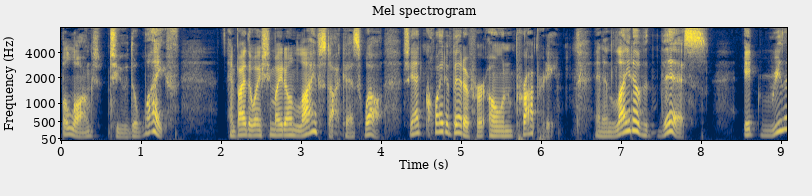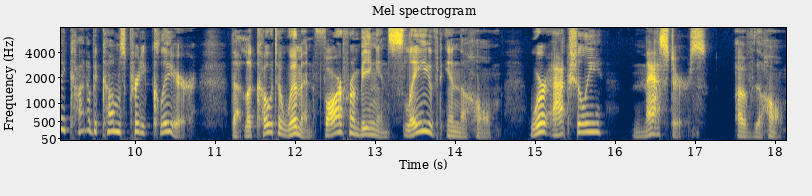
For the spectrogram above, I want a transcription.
belonged to the wife. And by the way, she might own livestock as well. She had quite a bit of her own property. And in light of this, it really kind of becomes pretty clear that Lakota women, far from being enslaved in the home, were actually masters of the home.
